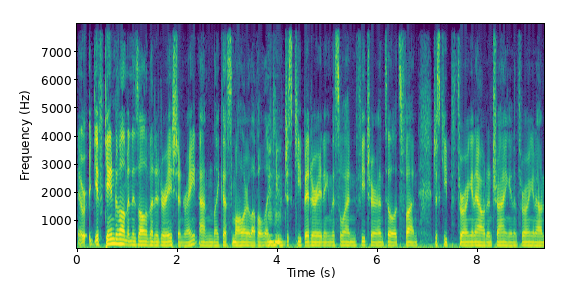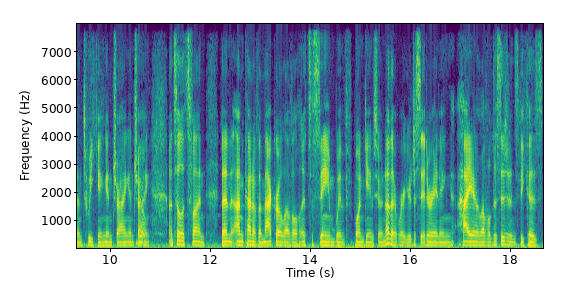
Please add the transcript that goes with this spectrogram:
if game development is all about iteration, right, on like a smaller level, like Mm-hmm. you just keep iterating this one feature until it's fun, just keep throwing it out and trying it and throwing it out and tweaking and trying and trying until it's fun. Then on kind of a macro level, it's the same with one game to another, where you're just iterating higher level decisions because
